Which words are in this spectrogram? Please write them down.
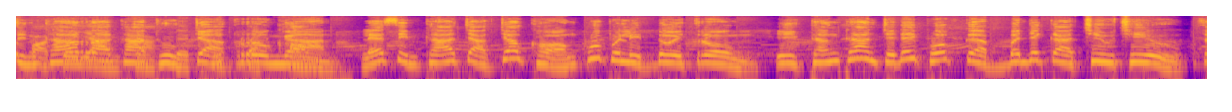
สินค้าราคาถูกจากโรงงาน และสินค้าจากเจ้าของผู้ผลิตโดยตรง อีกทั้งท่านจะได้พบกับบรรยากาศชิลๆ ส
